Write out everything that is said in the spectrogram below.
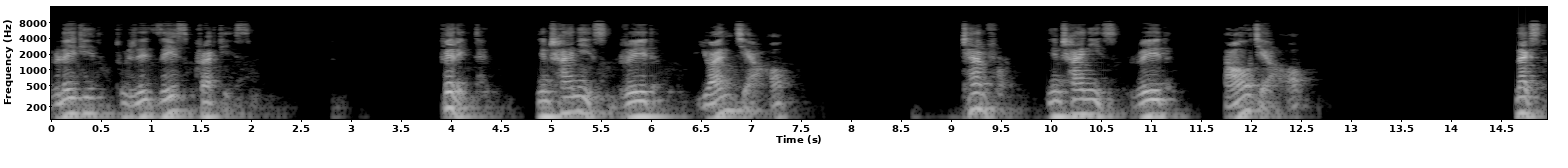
related to this practice. Fillet in Chinese read yuan jiao. Chamfer in Chinese read dao jiao. Next,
